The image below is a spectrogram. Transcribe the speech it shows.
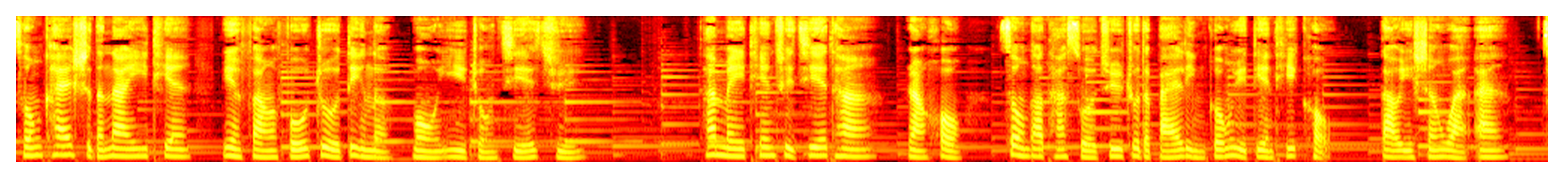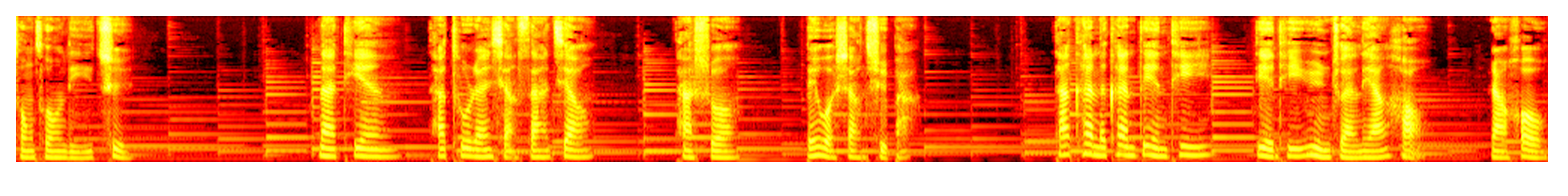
从开始的那一天便仿佛注定了某一种结局。他每天去接她，然后送到他所居住的白领公寓电梯口，道一声晚安，匆匆离去。那天，他突然想撒娇，他说：“背我上去吧。”他看了看电梯，电梯运转良好，然后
